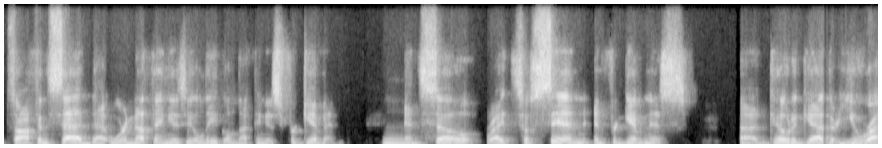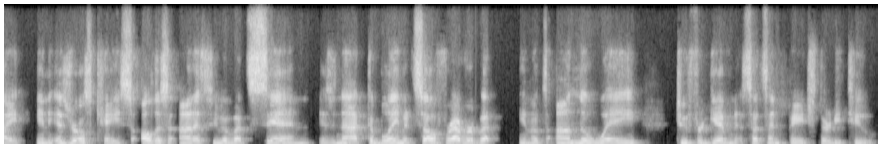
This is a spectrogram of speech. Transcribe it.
it's often said that where nothing is illegal, nothing is forgiven, mm. and so right, so sin and forgiveness uh, go together. You write in Israel's case, all this honesty about sin is not to blame itself forever, but you know it's on the way to forgiveness. That's on page 32. Mm.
